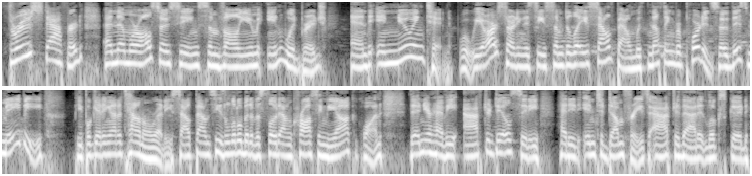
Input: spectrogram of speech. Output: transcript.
through Stafford, and then we're also seeing some volume in Woodbridge and in Newington. What we are starting to see some delays southbound with nothing reported. So this may be people getting out of town already. Southbound sees a little bit of a slowdown crossing the Occoquan. Then you're heavy after Dale City, headed into Dumfries. After that, it looks good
